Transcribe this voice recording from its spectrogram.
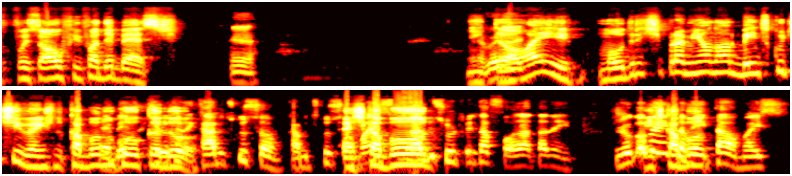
foi só o FIFA The Best. É. Então verdade. aí, Modric pra mim é um nome bem discutível. A gente acabou É não colocando. Cabe discussão, cabe discussão. A gente acabou- é absurdo ele tá fora, tá dentro. Jogou bem acabou- também tal, mas.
